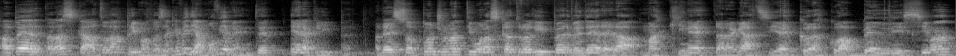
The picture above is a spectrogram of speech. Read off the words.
aperta la scatola, prima cosa che vediamo ovviamente è la clipper. Adesso appoggio un attimo la scatola lì per vedere la macchinetta, ragazzi, eccola qua, bellissima.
